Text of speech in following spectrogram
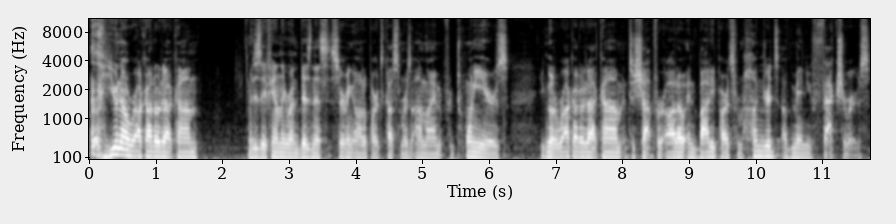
you know rockauto.com. It is a family run business serving auto parts customers online for 20 years. You can go to rockauto.com to shop for auto and body parts from hundreds of manufacturers.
